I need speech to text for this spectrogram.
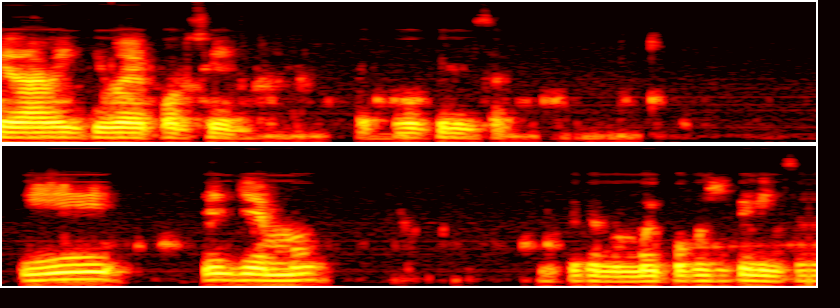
que da 29% que puede utilizar. Y el yemo, este que muy poco se utiliza,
